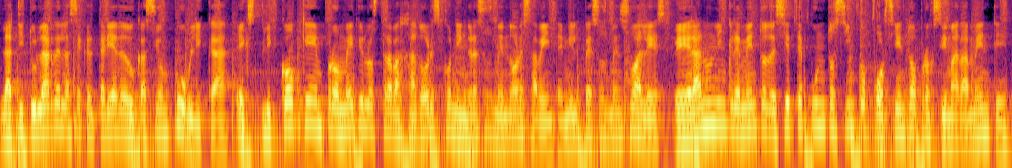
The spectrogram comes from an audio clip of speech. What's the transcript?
la titular de la Secretaría de Educación Pública explicó que en promedio los trabajadores con ingresos menores a 20 mil pesos mensuales verán un incremento de 7.5% aproximadamente.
